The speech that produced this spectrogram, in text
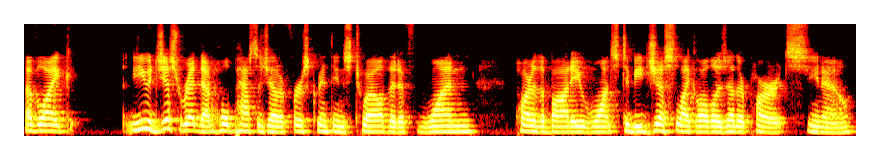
of like you had just read that whole passage out of 1 Corinthians 12 that if one part of the body wants to be just like all those other parts, you know,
